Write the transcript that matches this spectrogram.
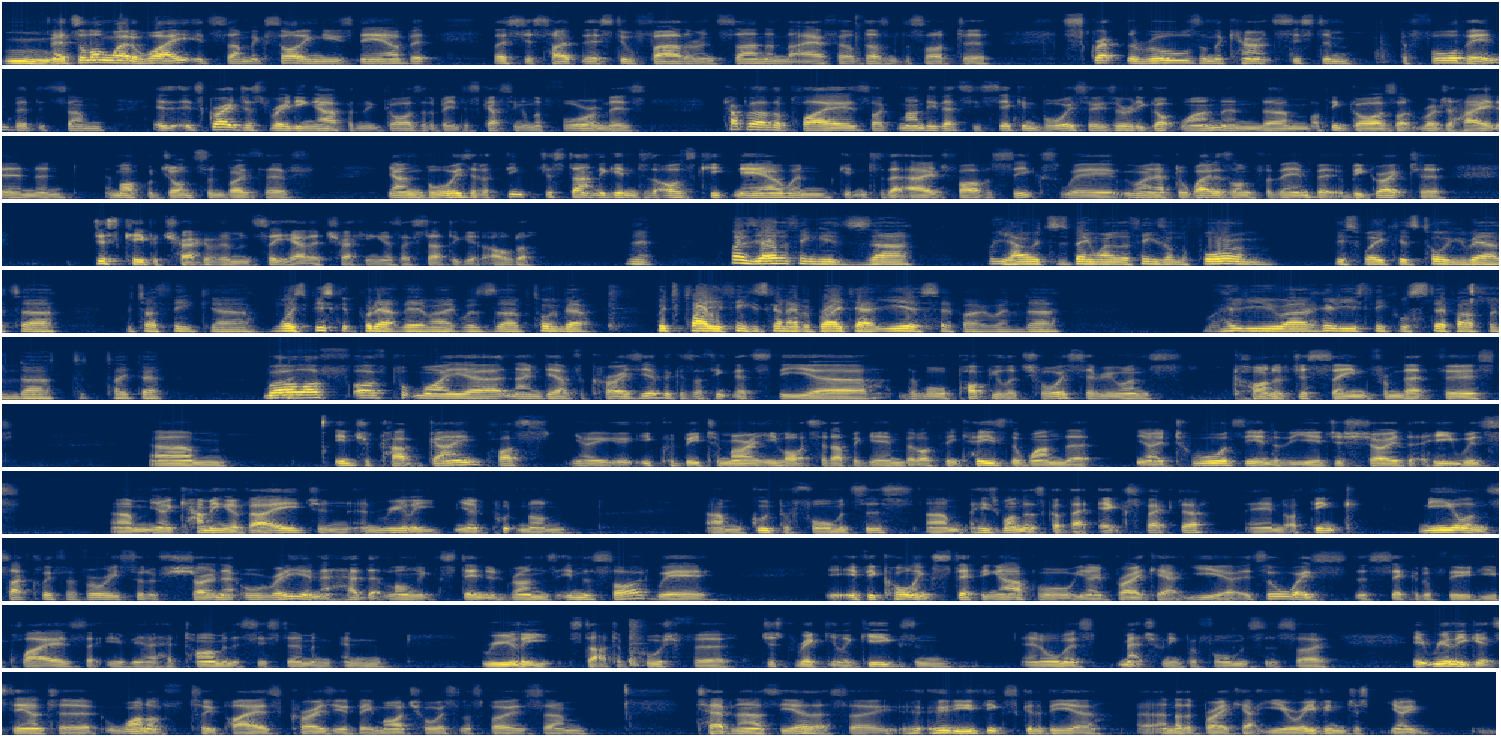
Mm, it's a long way to wait. It's some um, exciting news now, but let's just hope they're still father and son, and the AFL doesn't decide to scrap the rules and the current system before then. But it's um, it's great just reading up and the guys that have been discussing on the forum. There's a couple of other players like Mundy. That's his second boy, so he's already got one, and um, I think guys like Roger Hayden and, and Michael Johnson both have young boys that I think just starting to get into the Auskick now and getting to that age five or six where we won't have to wait as long for them, but it'll be great to just keep a track of them and see how they're tracking as they start to get older. Yeah. I suppose the other thing is, uh, you know, which has been one of the things on the forum this week is talking about, uh, which I think uh, Moist Biscuit put out there, mate, was uh, talking about which player you think is going to have a breakout year, Seppo, and uh, who do you uh, who do you think will step up and uh, take that well, I've I've put my uh, name down for Crozier because I think that's the uh, the more popular choice. Everyone's kind of just seen from that first um, intra club game. Plus, you know, it, it, could be tomorrow he lights it up again. But I think he's the one that you know towards the end of the year just showed that he was um, you know coming of age and, and really you know putting on um, good performances. Um, he's one that's got that X factor, and I think Neale and Sutcliffe have already sort of shown that already and had that long extended runs in the side where if you're calling stepping up or, you know, breakout year, it's always the second or third year players that you've, you know, had time in the system and, and really start to push for just regular gigs and, and almost match winning performances. So it really gets down to one of two players. Crozier would be my choice, and I suppose um, Taberner's the other. So who do you think is going to be a, another breakout year, or even just you know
